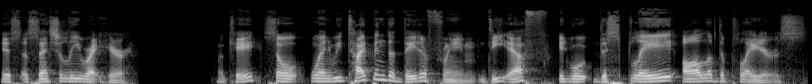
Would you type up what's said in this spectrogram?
is essentially right here. Okay, so when we type in the data frame df, it will display all of the players.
